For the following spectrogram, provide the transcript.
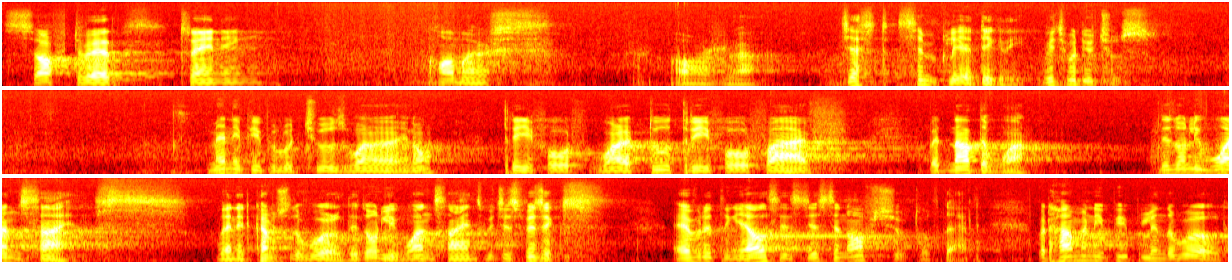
software training, commerce, or uh, just simply a degree, which would you choose? Many people would choose one, uh, you know, three, four, one, two, three, four, five, but not the one. There's only one science. When it comes to the world, there's only one science which is physics. Everything else is just an offshoot of that. But how many people in the world,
